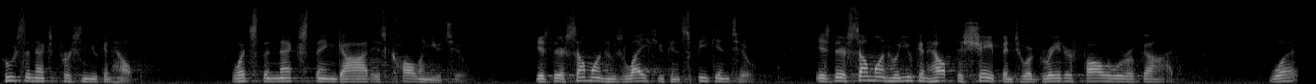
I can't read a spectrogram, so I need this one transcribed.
who's the next person you can help? What's the next thing God is calling you to? Is there someone whose life you can speak into? Is there someone who you can help to shape into a greater follower of God? What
